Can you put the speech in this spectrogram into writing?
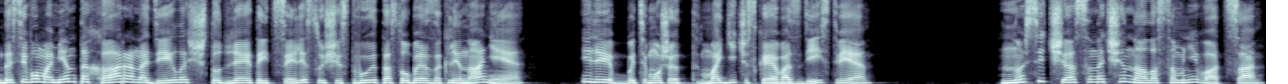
До сего момента Хара надеялась, что для этой цели существует особое заклинание или, быть может, магическое воздействие. но сейчас начинала сомневаться.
